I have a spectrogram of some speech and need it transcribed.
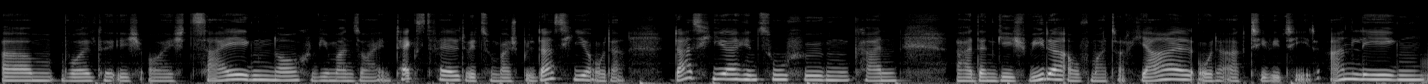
ähm, wollte ich euch zeigen noch, wie man so ein Textfeld, wie zum Beispiel das hier oder das hier hinzufügen kann. Äh, dann gehe ich wieder auf Material oder Aktivität anlegen,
